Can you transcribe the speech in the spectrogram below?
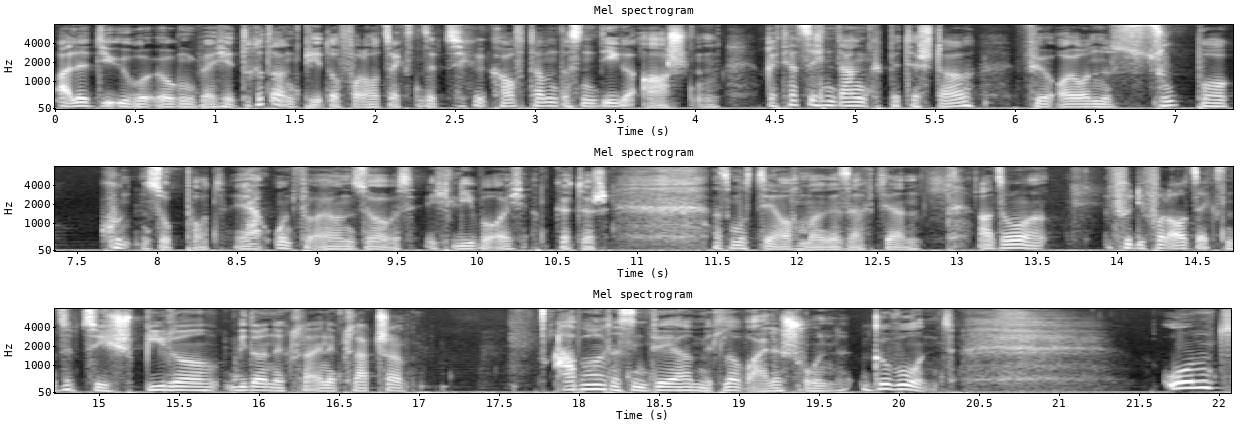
Alle, die über irgendwelche Drittanbieter Fallout 76 gekauft haben, das sind die Gearschten. Recht herzlichen Dank, Bethesda, für euren super Kundensupport, ja, und für euren Service. Ich liebe euch abgöttisch. Das musste ja auch mal gesagt werden. Also für die Fallout 76 Spieler wieder eine kleine Klatsche. Aber das sind wir ja mittlerweile schon gewohnt. Und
